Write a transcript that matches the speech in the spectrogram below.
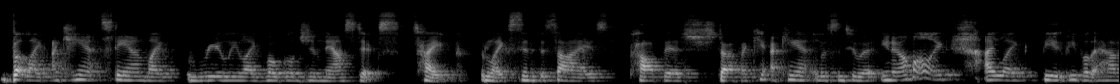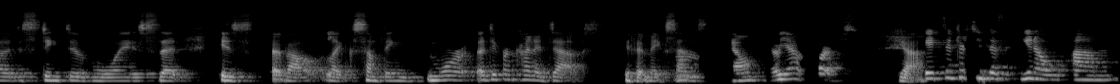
but like I can't stand like really like vocal gymnastics type, like synthesized popish stuff. I can't I can't listen to it, you know? like I like people that have a distinctive voice that is about like something more a different kind of depth, if it makes sense. You know? Oh yeah, of course. Yeah. It's interesting because, you know, um,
